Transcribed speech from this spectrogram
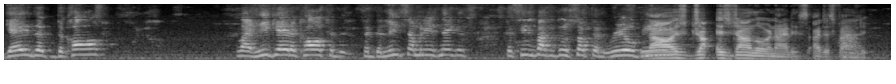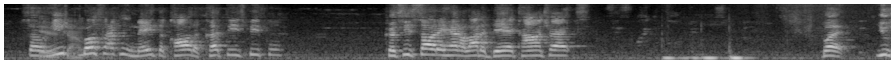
gave the, the call. Like he gave a call to, to delete some of these niggas because he's about to do something real big. no. It's John. It's John Laurinaitis. I just found it. so yeah, he most likely made the call to cut these people because he saw they had a lot of dead contracts. But you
